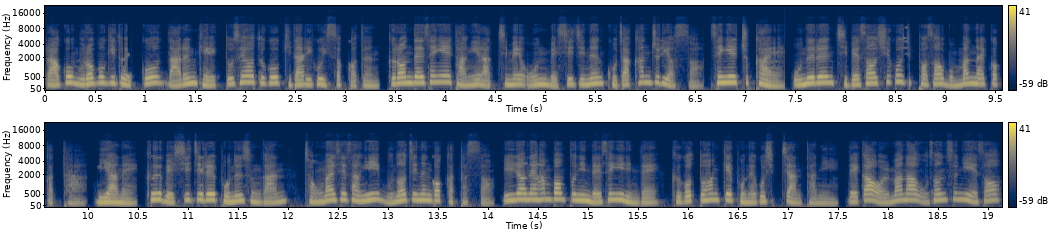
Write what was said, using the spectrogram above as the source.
라고 물어보기도 했고 나름 계획도 세워두고 기다리고 있었거든. 그런데 생일 당일 아침에 온 메시지는 고작 한 줄이었어. 생일 축하해. 오늘은 집에서 쉬고 싶어서 못 만날 것 같아. 미안해. 그 메시지를 보는 순간 정말 세상이 무너지는 것 같았어. 1년에 한 번뿐인 내 생일인데 그것도 함께 보내고 싶지 않다니. 내가 얼마나 우선순위에서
